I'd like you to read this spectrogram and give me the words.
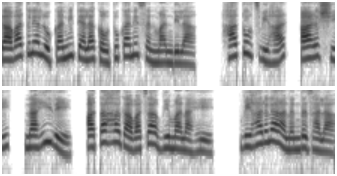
गावातल्या लोकांनी त्याला कौतुकाने सन्मान दिला. हा तोच विहार आळशी नाही रे. आता हा गावाचा अभिमान आहे. विहारला आनंद झाला.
